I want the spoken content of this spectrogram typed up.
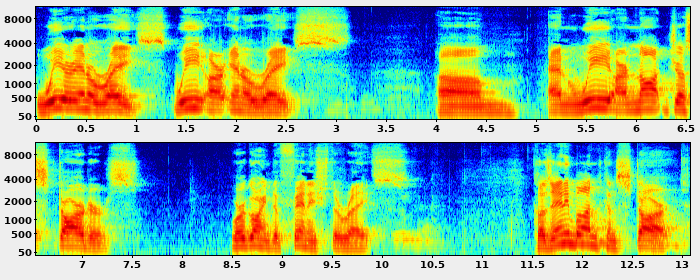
we are in a race. We are in a race. Um, and we are not just starters. We're going to finish the race. Because anyone can start,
